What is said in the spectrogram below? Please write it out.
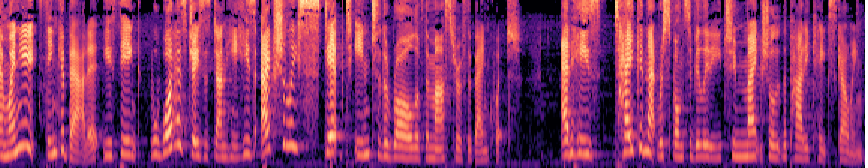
And when you think about it, you think, well, what has Jesus done here? He's actually stepped into the role of the master of the banquet. And he's taken that responsibility to make sure that the party keeps going.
